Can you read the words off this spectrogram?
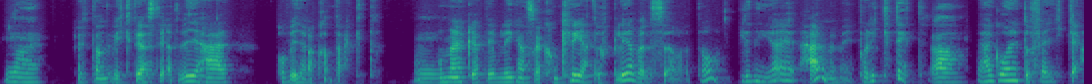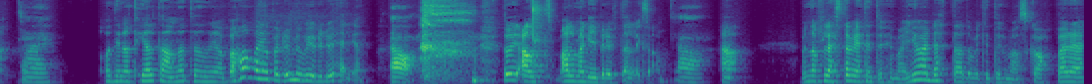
Nej. Utan det viktigaste är att vi är här och vi har kontakt. Och Mm. märker att det blir en ganska konkret upplevelse. Åh, Linnea är här med mig på riktigt. Ja. Det här går inte att fejka. Nej. Och det är något helt annat än att jag bara, "Ha, vad jobbar du med? Vad gjorde du helgen? Ja. Då är allt, all magi bruten liksom. Ja. Ja. Men de flesta vet inte hur man gör detta, de vet inte hur man skapar det.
